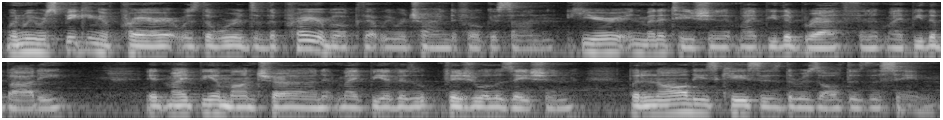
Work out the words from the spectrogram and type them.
When we were speaking of prayer, it was the words of the prayer book that we were trying to focus on. Here in meditation, it might be the breath and it might be the body. It might be a mantra and it might be a visualization. But in all these cases, the result is the same.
